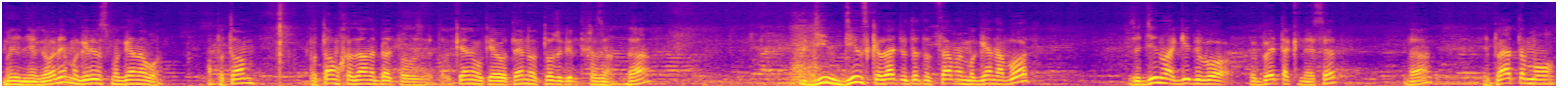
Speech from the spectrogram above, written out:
мы не говорим, мы говорим с Магена вот. А потом, потом Хазан опять продолжает. Алкену, Кеутену тоже говорит Хазан, да? Дин сказать вот этот самый Магена вот, за дин лагид его бета кнесет, да? И поэтому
